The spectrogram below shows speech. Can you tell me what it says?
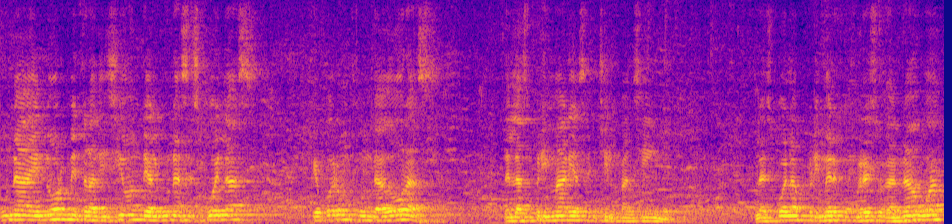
una enorme tradición de algunas escuelas que fueron fundadoras de las primarias en Chilpancingo. La Escuela Primer Congreso de Anáhuac,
